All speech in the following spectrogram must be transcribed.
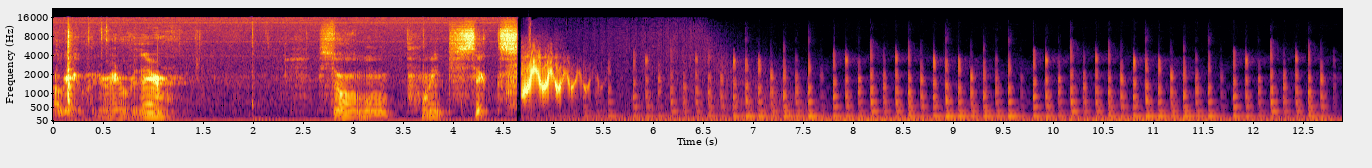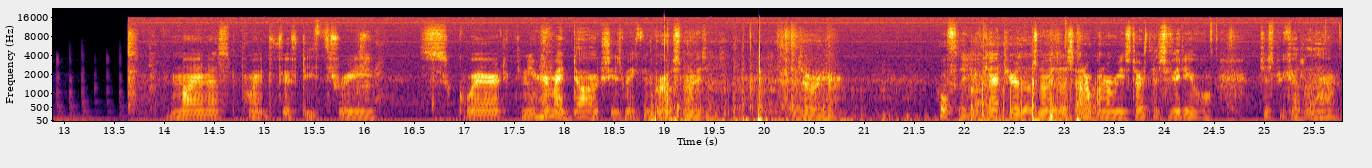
okay, put it right over there. So, 0.6. minus 0.53 squared. Can you hear my dog? She's making gross noises. She's over here. Hopefully you can't hear those noises. I don't want to restart this video just because of that.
